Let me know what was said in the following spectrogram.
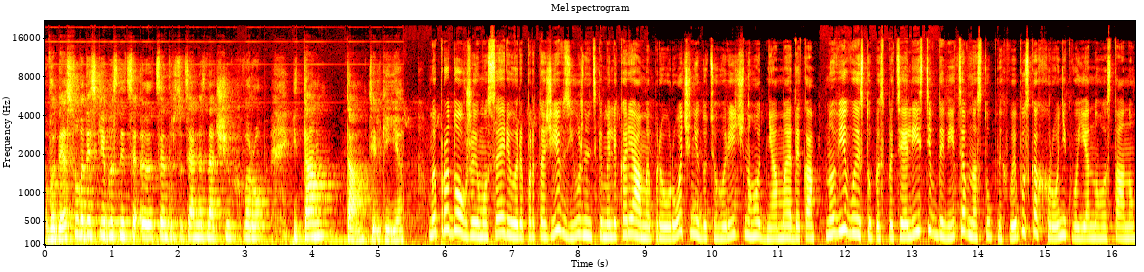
в Одесу, в Одеський обласний е, центр соціально значущих хвороб, і там, там тільки є. Ми продовжуємо серію репортажів з южницькими лікарями, приурочені до цьогорічного дня медика. Нові виступи спеціалістів дивіться в наступних випусках хронік воєнного стану.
